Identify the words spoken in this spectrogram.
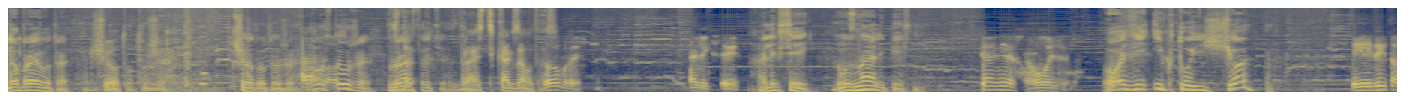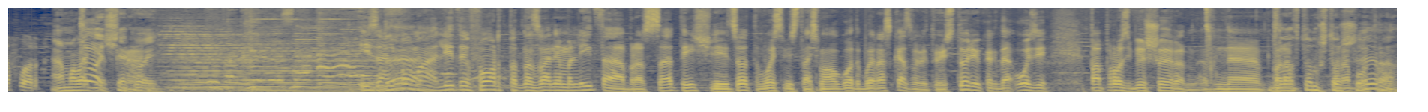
Доброе утро. Что тут уже? Что тут уже? Просто уже. Здравствуйте. Здрасте. Как зовут вас? Добрый. Алексей. Алексей, узнали песню? Конечно, Ози. Ози и кто еще? И Лита Форд. А молодец Точно. какой. Из альбома «Литы Форд» под названием «Лита» образца 1988 года. Мы рассказывали эту историю, когда Ози по просьбе Шерон э, Дело пора- в том, что поработала. Шерон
